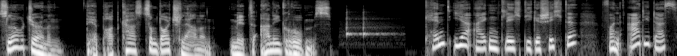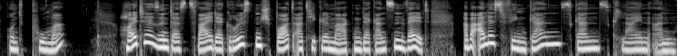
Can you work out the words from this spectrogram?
Slow German, der Podcast zum Deutschlernen mit Annie Grubens. Kennt ihr eigentlich die Geschichte von Adidas und Puma? Heute sind das zwei der größten Sportartikelmarken der ganzen Welt, aber alles fing ganz, ganz klein an,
